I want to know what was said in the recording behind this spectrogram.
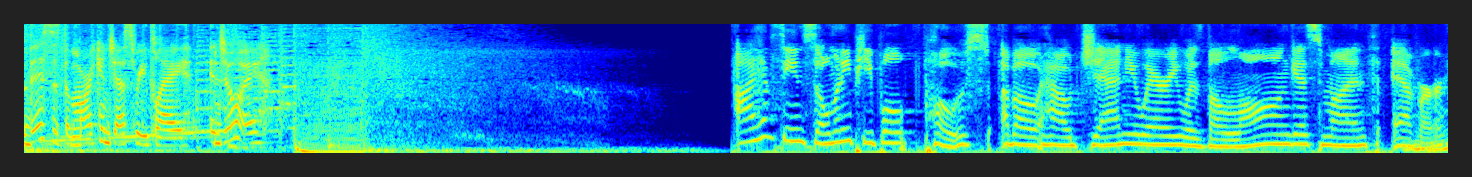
This is the Mark and Jess replay. Enjoy. I have seen so many people post about how January was the longest month ever.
